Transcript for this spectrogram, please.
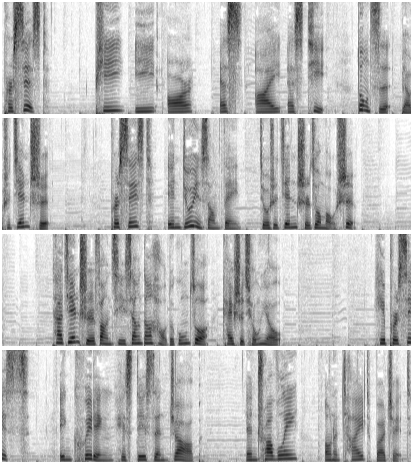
Persist, P E R S I S T，动词表示坚持。Persist in doing something 就是坚持做某事。他坚持放弃相当好的工作，开始穷游。He persists in quitting his decent job and traveling on a tight budget.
